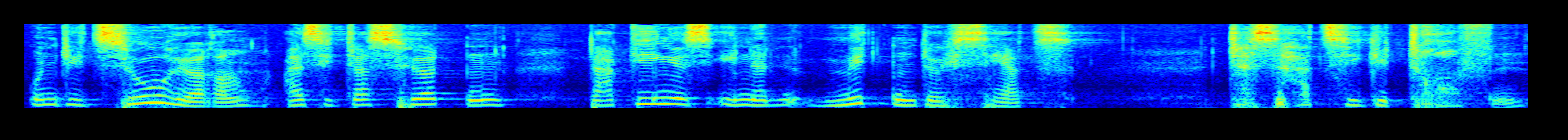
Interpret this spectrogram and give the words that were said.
Und die Zuhörer, als sie das hörten, da ging es ihnen mitten durchs Herz. Das hat sie getroffen.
